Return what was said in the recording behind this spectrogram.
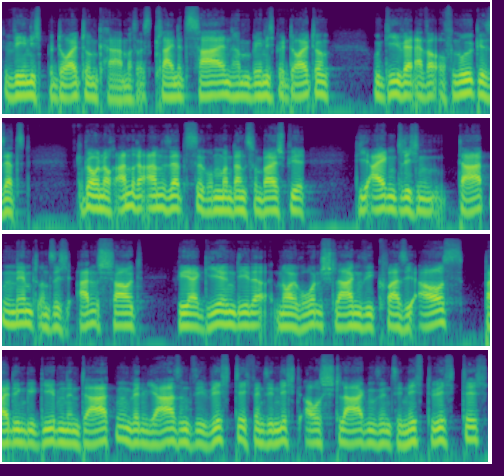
wenig Bedeutung haben. Das heißt, kleine Zahlen haben wenig Bedeutung und die werden einfach auf Null gesetzt. Es gibt auch noch andere Ansätze, wo man dann zum Beispiel die eigentlichen Daten nimmt und sich anschaut, reagieren die Neuronen, schlagen sie quasi aus bei den gegebenen Daten. Wenn ja, sind sie wichtig. Wenn sie nicht ausschlagen, sind sie nicht wichtig.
